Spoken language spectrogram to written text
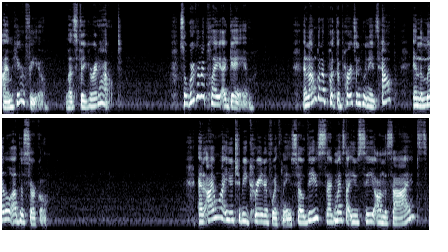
I'm here for you. Let's figure it out. So we're going to play a game. And I'm going to put the person who needs help in the middle of the circle. And I want you to be creative with me. So these segments that you see on the sides,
